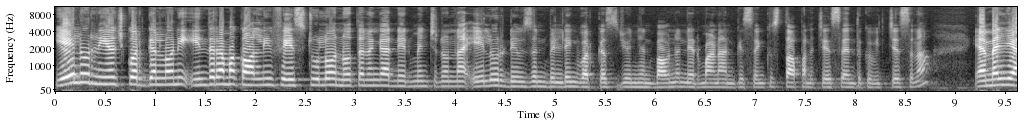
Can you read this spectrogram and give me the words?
ఏలూరు నియోజకవర్గంలోని ఇందిరమ్మ కాలనీ ఫేజ్ టూలో నూతనంగా నిర్మించనున్న Eluru division building workers union భవన నిర్మాణానికి శంకుస్థాపన చేసేందుకు విచ్చేసిన ఎమ్మెల్యే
